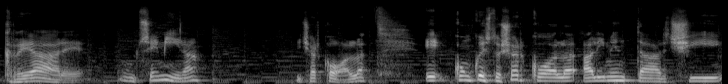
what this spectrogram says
creare un 6000 di charcoal e con questo charcoal alimentarci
